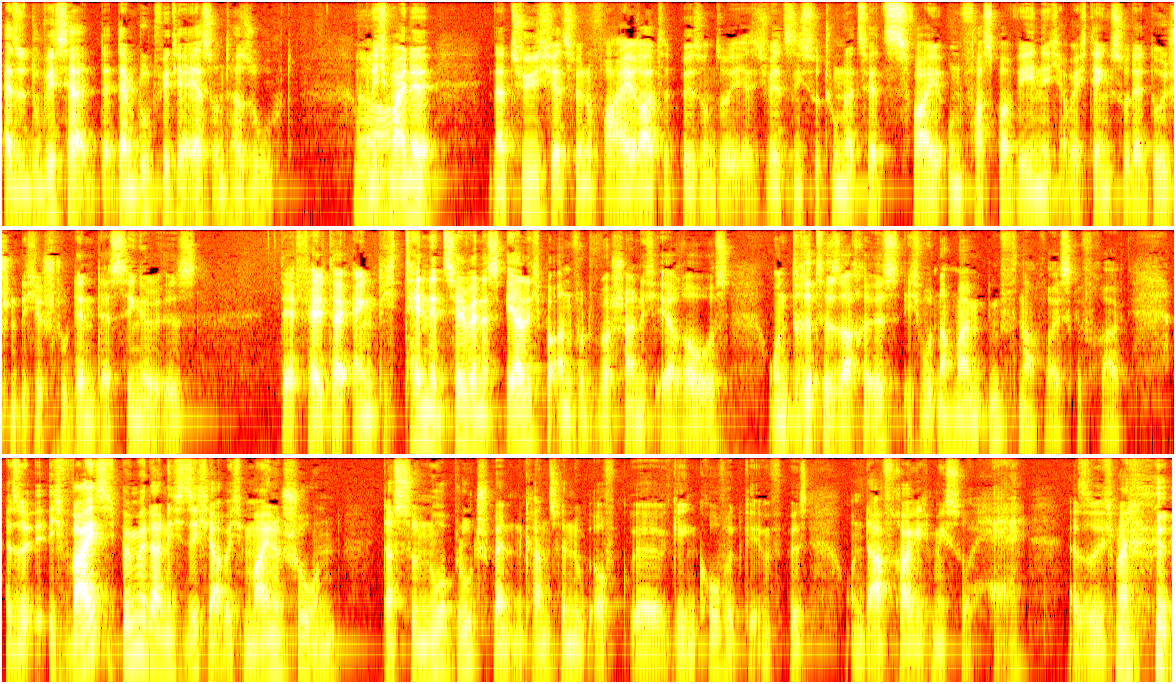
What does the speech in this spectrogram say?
Also du wirst ja, dein Blut wird ja erst untersucht. Ja. Und ich meine, natürlich jetzt, wenn du verheiratet bist und so, ich will jetzt nicht so tun, als wäre jetzt zwei unfassbar wenig, aber ich denke so, der durchschnittliche Student, der Single ist, der fällt da eigentlich tendenziell, wenn er es ehrlich beantwortet, wahrscheinlich eher raus. Und dritte Sache ist, ich wurde nach meinem Impfnachweis gefragt. Also ich weiß, ich bin mir da nicht sicher, aber ich meine schon, dass du nur Blut spenden kannst, wenn du auf, äh, gegen Covid geimpft bist. Und da frage ich mich so, hä? Also ich meine,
